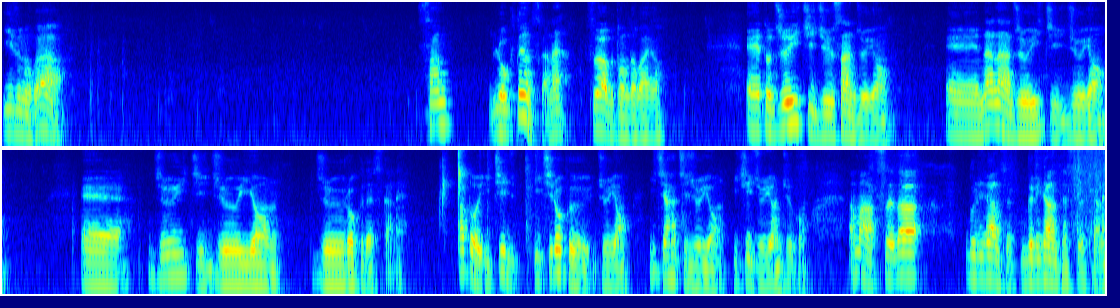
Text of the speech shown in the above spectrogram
いるのが3 6点ですかね。スワーブ飛んだ場合は。えっ、ー、と111314えー、71114えー、111416ですかね。あと1、16、14 1814、11415。まあ、スダブリランス、ブリランテスですかね。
